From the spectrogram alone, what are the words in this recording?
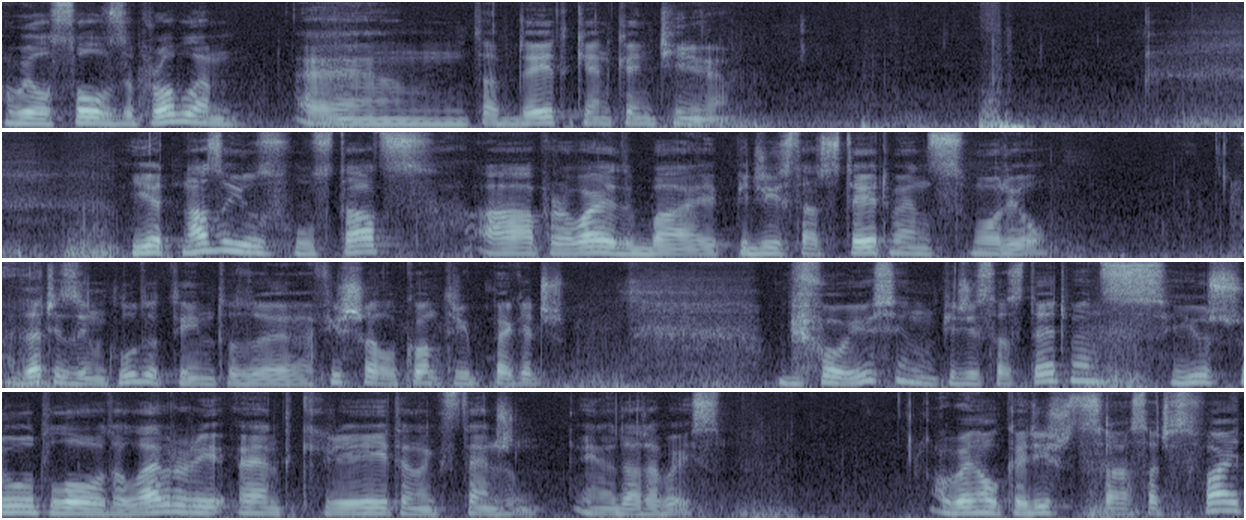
will solve the problem and update can continue. Yet another useful stats are provided by PG stat statements module that is included into the official contrib package. Before using PG-stat statements, you should load a library and create an extension in a database. When all conditions are satisfied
